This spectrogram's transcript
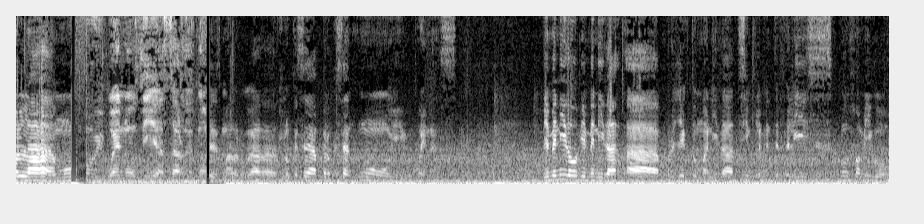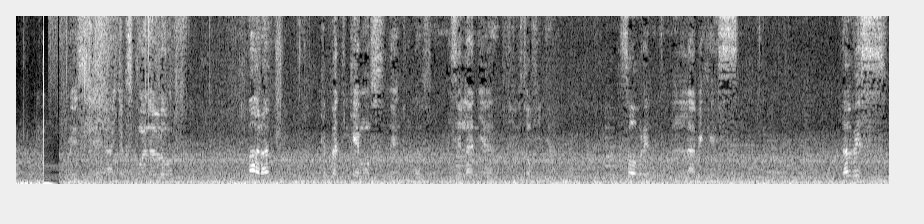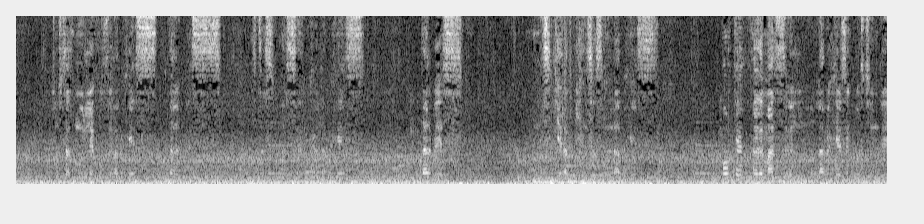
Hola, muy buenos días, tardes, noches, madrugadas, lo que sea, pero que sean muy buenas. Bienvenido, bienvenida a Proyecto Humanidad Simplemente Feliz con su amigo Luis Ajax Cuánalo para que platiquemos dentro de la miscelánea filosófica sobre la vejez. Tal vez tú estás muy lejos de la vejez, tal vez tal vez ni siquiera piensas en la vejez, porque además la vejez en cuestión de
